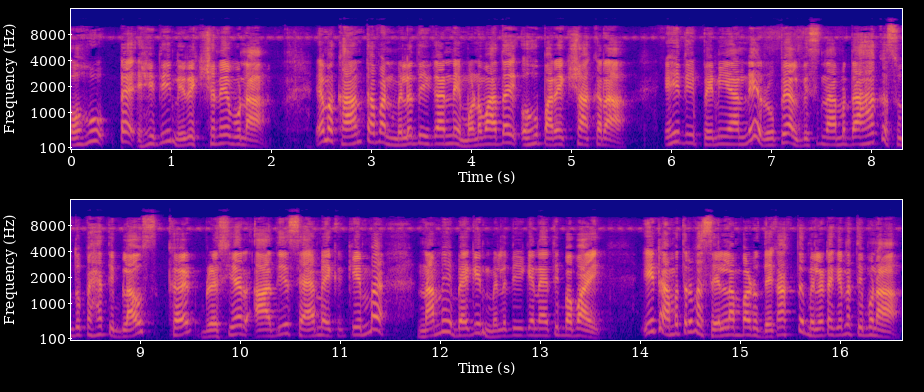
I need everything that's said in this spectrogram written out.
ඔහුට එහිදී නිරීක්ෂණය වුණා. එම කාන්තාවන් මිලදී ගන්නේ මොනවාදයි ඔහු පරීක්ෂා කරා. එහිදී පෙනී යන්නේ රුපියල් 29000ක සුදු පැහැති බ්ලවුස්, කර්ට්, බ්‍රෙසියර් ආදී සෑම එකකින්ම 9 බැගින් මිලදීගෙන ඇති බවයි. ඊට අමතරව සෙල්ලම් බඩු දෙකක්ද මිලටගෙන තිබුණා.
